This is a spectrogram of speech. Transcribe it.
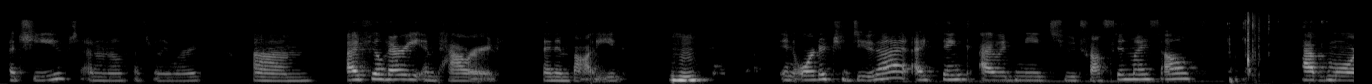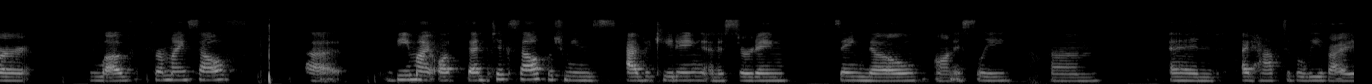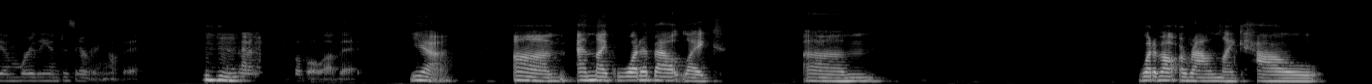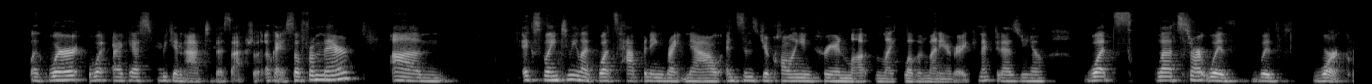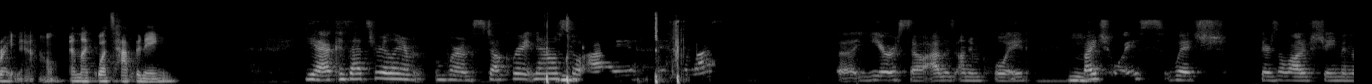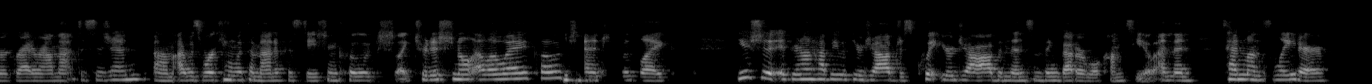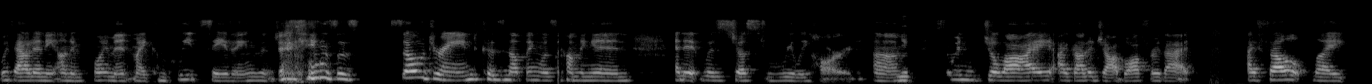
achieved. I don't know if that's really a word. Um, i'd feel very empowered and embodied. Mm-hmm. In order to do that, I think I would need to trust in myself, have more love for myself, uh, be my authentic self, which means advocating and asserting, saying no honestly. Um, and I'd have to believe I am worthy and deserving of it mm-hmm. and that I'm capable of it. Yeah. Um, and like, what about like, um, what about around like how like where what i guess we can add to this actually okay so from there um explain to me like what's happening right now and since you're calling in career and love and like love and money are very connected as you know what's let's start with with work right now and like what's happening yeah because that's really where i'm stuck right now so i the last uh, year or so i was unemployed mm-hmm. by choice which there's a lot of shame and regret around that decision. Um, I was working with a manifestation coach, like traditional LOA coach, mm-hmm. and she was like, you should, if you're not happy with your job, just quit your job and then something better will come to you. And then 10 months later, without any unemployment, my complete savings and checkings was so drained because nothing was coming in and it was just really hard. Um, yep. So in July, I got a job offer that I felt like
